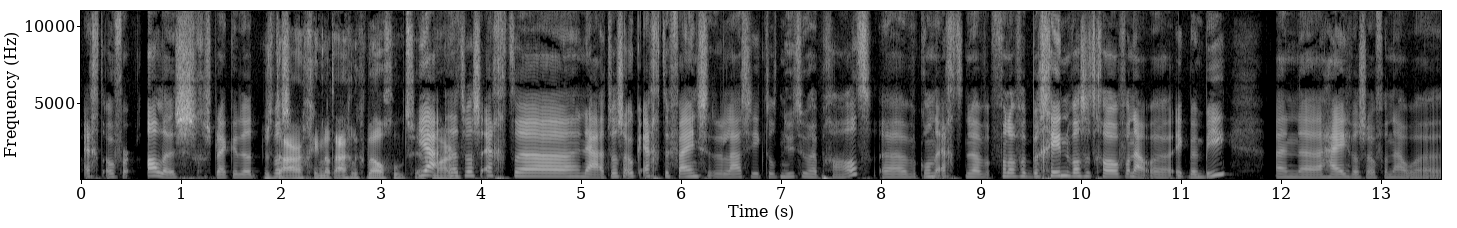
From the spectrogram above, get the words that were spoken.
echt over alles gesprekken. Dat Dus was, daar ging dat eigenlijk wel goed, zeg ja, maar. dat was echt, eh, ja, het was ook echt de fijnste relatie die ik tot nu toe heb gehad. Eh, we konden echt, nou, vanaf het begin was het gewoon van, nou, eh, ik ben bi. En eh, hij was zo van, nou, eh,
